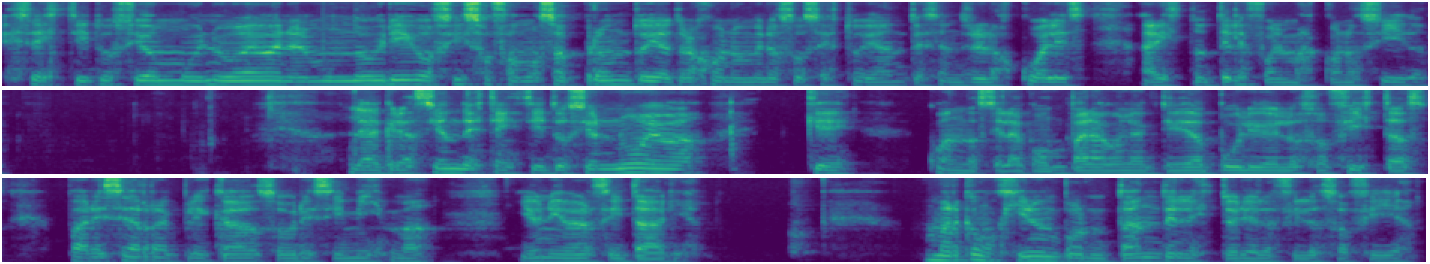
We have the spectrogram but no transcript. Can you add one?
Esa institución muy nueva en el mundo griego se hizo famosa pronto y atrajo numerosos estudiantes, entre los cuales Aristóteles fue el más conocido. La creación de esta institución nueva, que, cuando se la compara con la actividad pública de los sofistas, parece replicada sobre sí misma y universitaria. Marca un giro importante en la historia de la filosofía.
